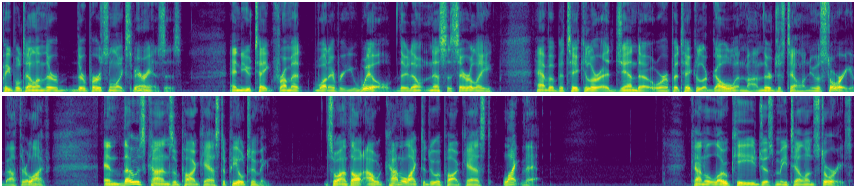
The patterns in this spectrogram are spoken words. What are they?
people telling their, their personal experiences, and you take from it whatever you will. They don't necessarily have a particular agenda or a particular goal in mind. They're just telling you a story about their life. And those kinds of podcasts appeal to me. So I thought I would kind of like to do a podcast like that. Kind of low key, just me telling stories.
